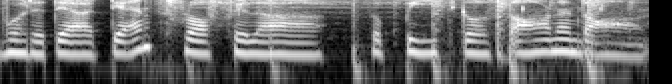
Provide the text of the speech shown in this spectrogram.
wurde der Dancefloor Filler The Beat Goes On and On.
